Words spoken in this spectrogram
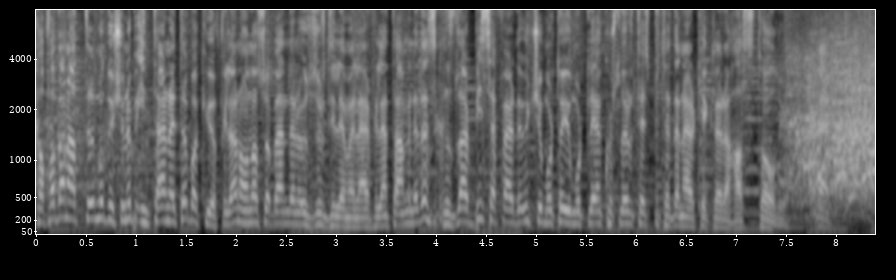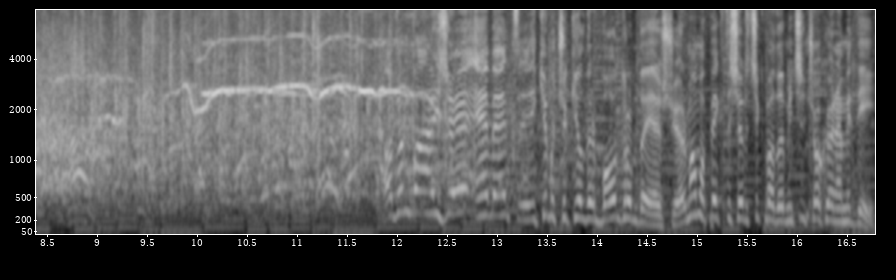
kafadan attığımı düşünüp internete bakıyor filan. Ondan sonra benden özür dilemeler filan. Tahmin edersin kızlar bir seferde üç yumurta yumurtlayan kuşları tespit eden erkeklere hasta oluyor. Evet. Adım Bayce. Evet, iki buçuk yıldır Bodrum'da yaşıyorum ama pek dışarı çıkmadığım için çok önemli değil.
